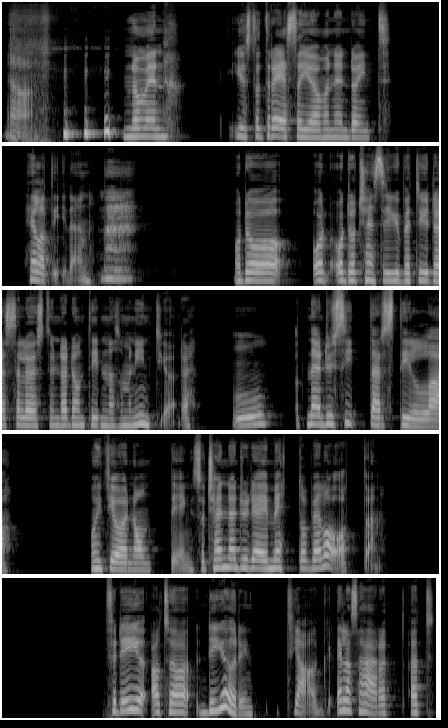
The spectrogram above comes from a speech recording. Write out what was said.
Ja. no, men just att resa gör man ändå inte hela tiden. Och då, och, och då känns det ju betydelselöst under de tiderna som man inte gör det. Mm. Att när du sitter stilla och inte gör någonting så känner du dig mätt och belåten. För det är ju, alltså, det gör inte jag. Eller så här att, att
